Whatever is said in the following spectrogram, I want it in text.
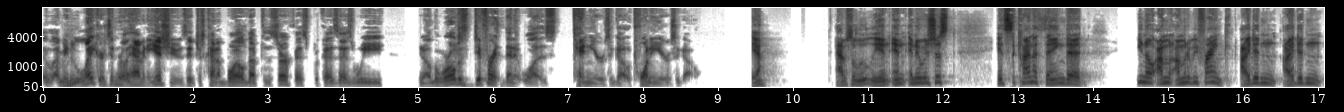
I mean, mm-hmm. Lakers didn't really have any issues. It just kind of boiled up to the surface because as we you know, the world is different than it was 10 years ago, 20 years ago. Yeah. Absolutely. And and and it was just it's the kind of thing that you know, I'm I'm going to be frank. I didn't I didn't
